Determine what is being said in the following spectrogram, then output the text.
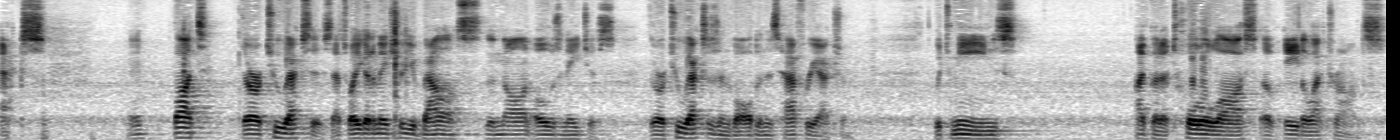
x. Okay? But there are two x's. That's why you got to make sure you balance the non-O's and H's. There are two x's involved in this half reaction, which means I've got a total loss of 8 electrons.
